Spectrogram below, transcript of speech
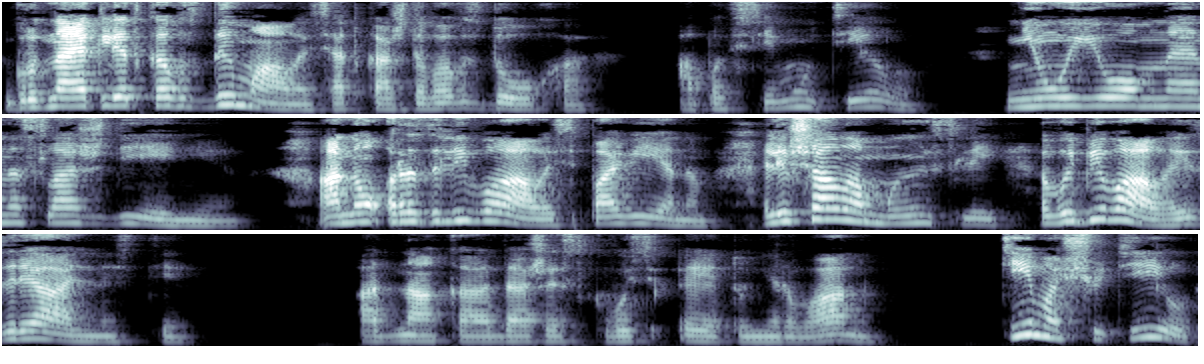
Грудная клетка вздымалась от каждого вздоха, а по всему телу неуемное наслаждение. Оно разливалось по венам, лишало мыслей, выбивало из реальности. Однако даже сквозь эту нирвану Тим ощутил,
